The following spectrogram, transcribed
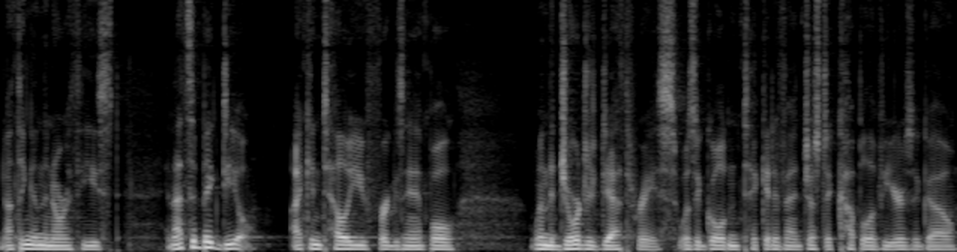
nothing in the Northeast. And that's a big deal. I can tell you, for example, when the Georgia Death Race was a Golden Ticket event just a couple of years ago,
